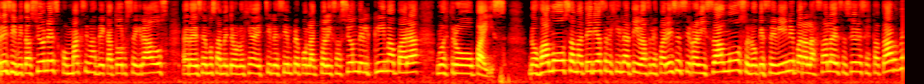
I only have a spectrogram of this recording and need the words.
precipitaciones con máximas de 14 grados. agradecemos a Meteorología de Chile siempre por la actualización del clima para nuestro país. Nos vamos a materias legislativas. ¿Les parece si revisamos lo que se viene para la sala de sesiones esta tarde?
